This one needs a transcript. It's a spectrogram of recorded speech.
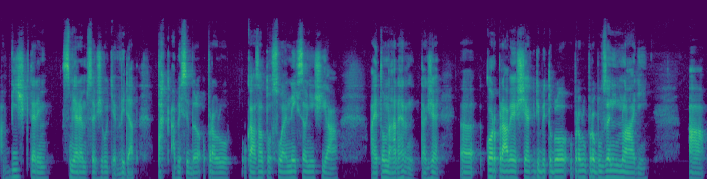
a víš, kterým směrem se v životě vydat, tak, aby si byl opravdu ukázal to svoje nejsilnější já. A je to nádherný. Takže kor právě ještě, jak kdyby to bylo opravdu probuzený mládí. A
